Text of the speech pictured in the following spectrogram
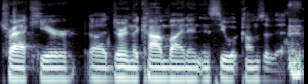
track here uh, during the combine and, and see what comes of it?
